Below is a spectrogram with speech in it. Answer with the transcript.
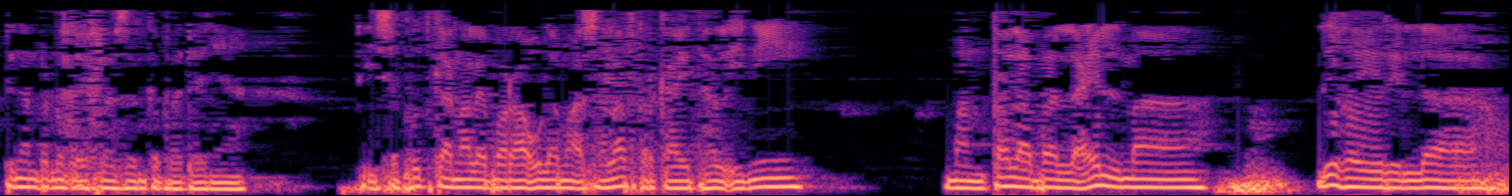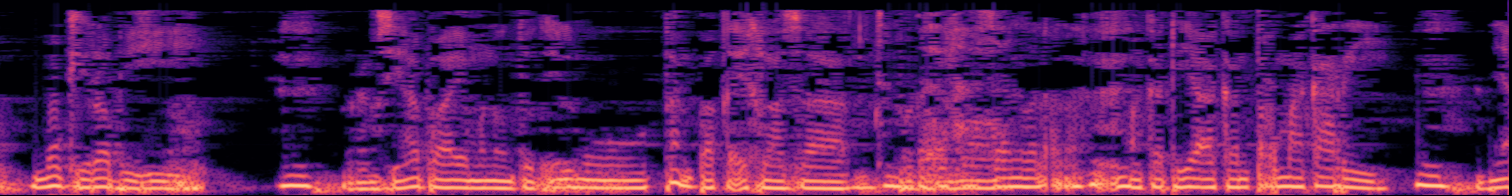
dengan penuh keikhlasan kepadanya. Disebutkan oleh para ulama salaf terkait hal ini. Man talabal ilma li ghairillah mukira bihi Hmm. Barang siapa yang menuntut ilmu tanpa keikhlasan kepada Allah, Allah. Hmm. maka dia akan termakari. Hmm. Artinya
